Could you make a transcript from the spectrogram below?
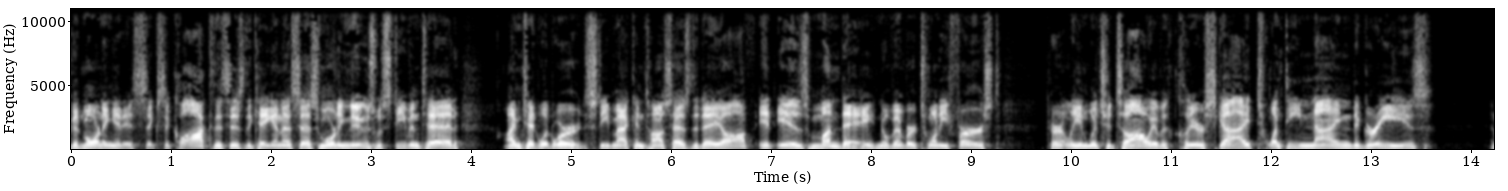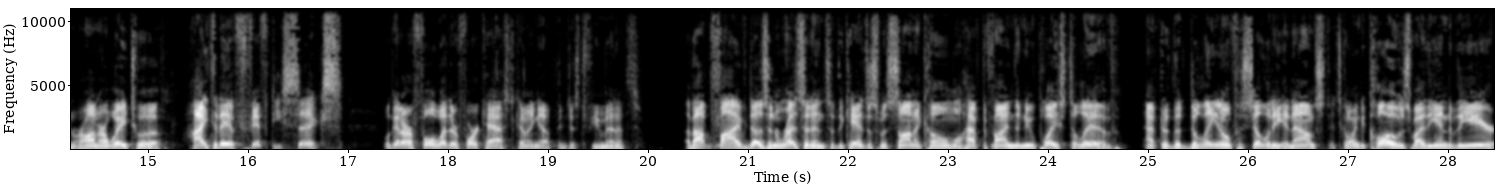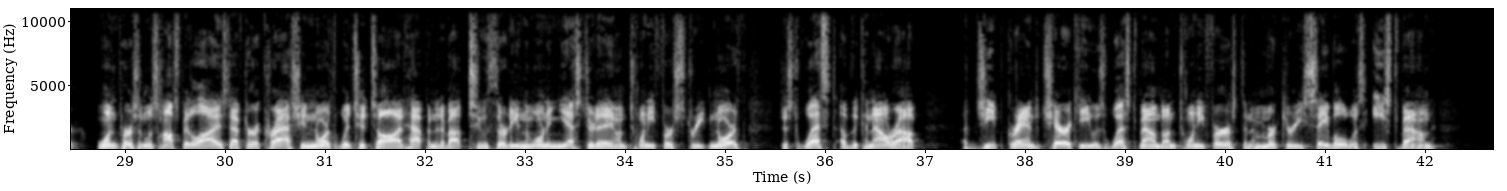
Good morning. It is 6 o'clock. This is the KNSS Morning News with Steve and Ted. I'm Ted Woodward. Steve McIntosh has the day off. It is Monday, November 21st. Currently in Wichita, we have a clear sky, 29 degrees, and we're on our way to a high today of 56. We'll get our full weather forecast coming up in just a few minutes. About five dozen residents of the Kansas Masonic Home will have to find a new place to live after the Delano facility announced it's going to close by the end of the year. One person was hospitalized after a crash in North Wichita. It happened at about 2:30 in the morning yesterday on 21st Street North, just west of the canal route. A Jeep Grand Cherokee was westbound on 21st and a Mercury Sable was eastbound.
